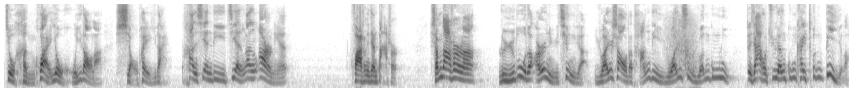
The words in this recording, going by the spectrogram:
就很快又回到了小沛一带。汉献帝建安二年，发生一件大事儿，什么大事儿呢？吕布的儿女亲家袁绍的堂弟袁术、袁公路，这家伙居然公开称帝了，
